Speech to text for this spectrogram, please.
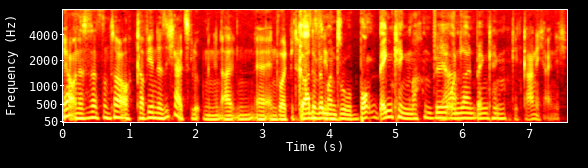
Ja, und das ist zum Teil auch gravierende Sicherheitslücken in den alten äh, Android-Betriebssystemen. Gerade wenn man so Bon Banking machen will, ja, Online-Banking. Geht gar nicht eigentlich.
